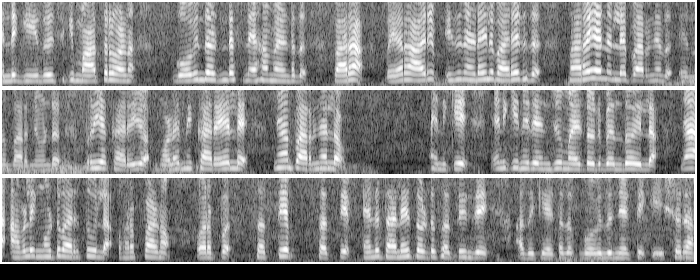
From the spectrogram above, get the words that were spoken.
എന്റെ ഗീതുവച്ചിക്ക് മാത്രമാണ് ഗോവിന്ദേട്ടന്റെ സ്നേഹം വേണ്ടത്. പറ വേറെ ആരും ഇതിനിടയിൽ വരരുത്. പറയാനല്ലേ പറഞ്ഞത്? എന്നും പറഞ്ഞുകൊണ്ട് പ്രിയ കരയുക മോളെ നീ കരയല്ലേ? ഞാൻ പറഞ്ഞല്ലോ. എനിക്ക് എനിക്കിനി രഞ്ജുവുമായിട്ടൊരു ബന്ധമില്ല ഞാൻ അവൾ ഇങ്ങോട്ട് വരത്തുമില്ല. ഉറപ്പാണോ? ഉറപ്പ്. സത്യം സത്യം. എന്റെ തലയിൽ തൊട്ട് സത്യം ചെയ് അത് കേട്ടത് ഗോവിന്ദൻ ഞെട്ടി. ഈശ്വര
